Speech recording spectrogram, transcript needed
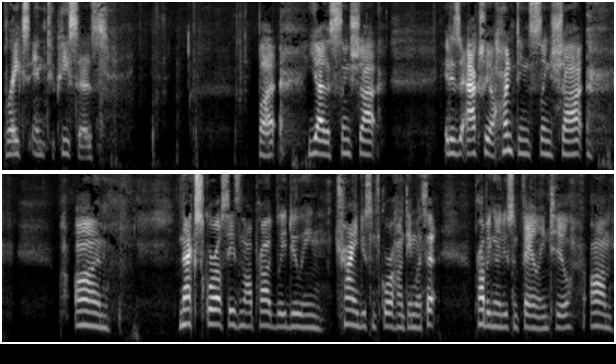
breaks into pieces. But yeah, the slingshot, it is actually a hunting slingshot. Um, next squirrel season, I'll probably doing try and do some squirrel hunting with it. Probably gonna do some failing too. Um,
